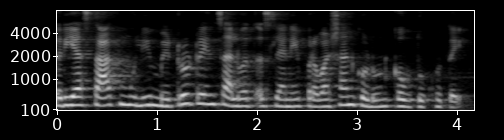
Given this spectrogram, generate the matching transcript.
तर या सात मुली मेट्रो ट्रेन चालवत असल्याने प्रवाशांकडून कौतुक होते.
